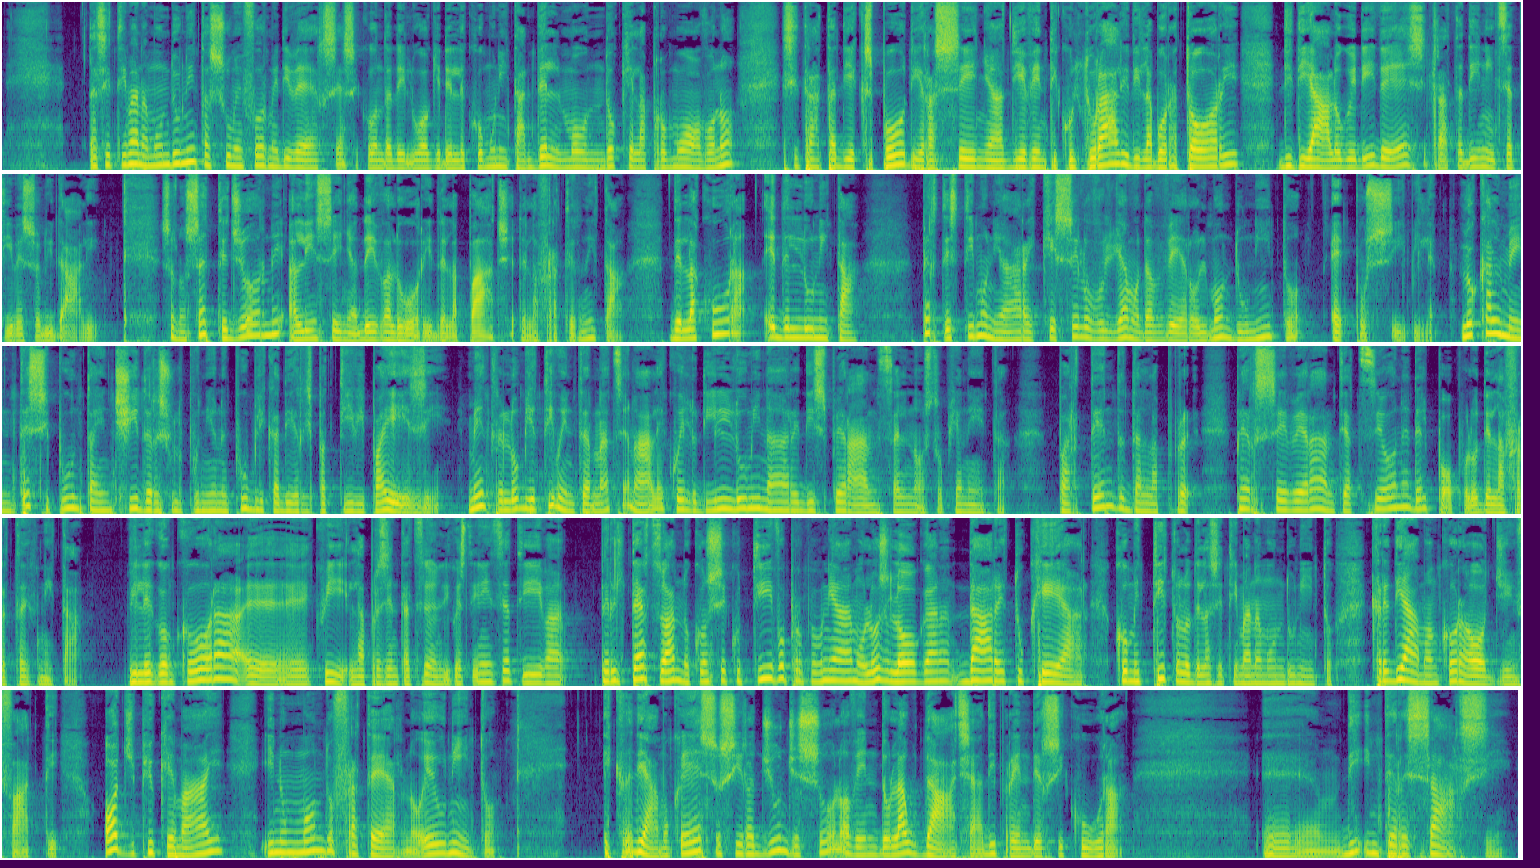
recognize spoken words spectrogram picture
La settimana Mondo Unito assume forme diverse a seconda dei luoghi e delle comunità del mondo che la promuovono. Si tratta di expo, di rassegna, di eventi culturali, di laboratori, di dialogo e di idee, si tratta di iniziative solidali. Sono sette giorni all'insegna dei valori della pace, della fraternità, della cura e dell'unità, per testimoniare che se lo vogliamo davvero il mondo unito è possibile. Localmente si punta a incidere sull'opinione pubblica dei rispettivi paesi, mentre l'obiettivo internazionale è quello di illuminare di speranza il nostro pianeta, partendo dalla pre- perseverante azione del popolo della fraternità. Vi leggo ancora eh, qui la presentazione di questa iniziativa per il terzo anno consecutivo proponiamo lo slogan Dare to Care come titolo della settimana Mondo Unito. Crediamo ancora oggi, infatti, oggi più che mai, in un mondo fraterno e unito e crediamo che esso si raggiunge solo avendo l'audacia di prendersi cura, eh, di interessarsi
